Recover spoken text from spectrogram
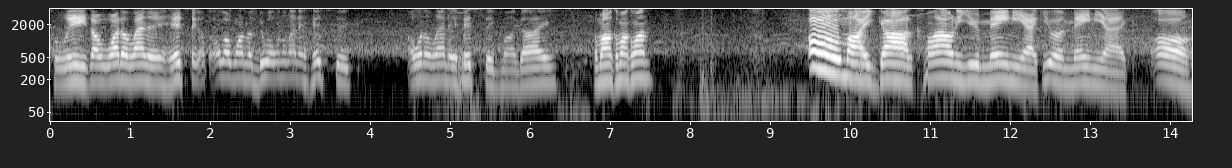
Please, I want to land a hit stick. That's all I want to do. I want to land a hit stick. I want to land a hit stick, my guy. Come on, come on, come on. Oh my god, Clowney, you maniac. You're a maniac. Oh.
